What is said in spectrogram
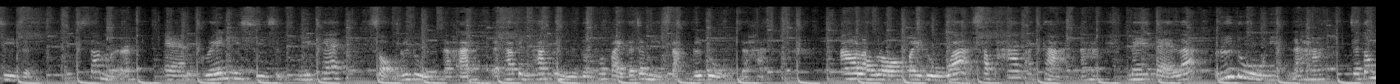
season summer and rainy season มีแค่2ฤดูนะคะ แต่ถ้าเป็นภาคอื่นโดยทั่วไปก็จะมี3ฤดูนะคะ เอาเราลองไปดูว่าสภาพอากาศนะคะ ในแต่ละฤดูเนี่ยนะคะ จะต้อง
